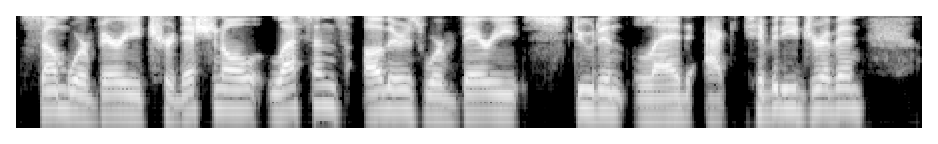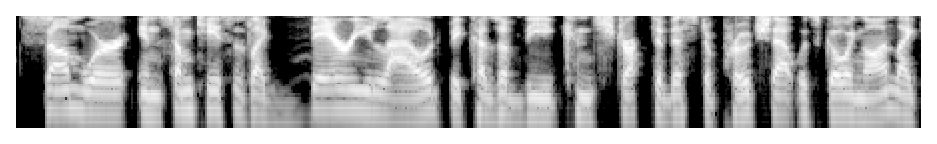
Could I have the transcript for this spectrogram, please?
Some were very traditional lessons. Others were very student led activity driven. Some were in some cases like very loud because of the constructivist approach that was going on. Like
